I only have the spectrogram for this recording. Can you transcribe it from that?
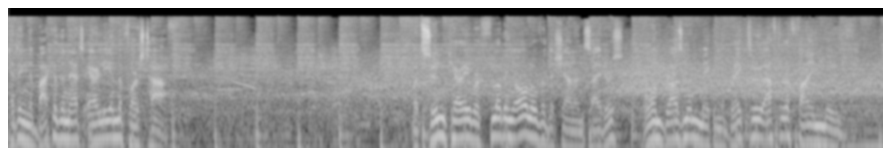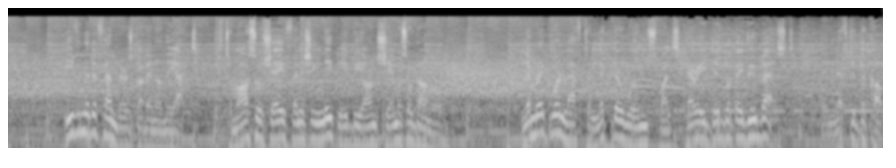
hitting the back of the net early in the first half. But soon Kerry were flooding all over the Shannon Siders, Eoin Brosnan making the breakthrough after a fine move. Even the defenders got in on the act, with Tomas O'Shea finishing neatly beyond Seamus O'Donnell. Limerick were left to lick their wounds whilst Kerry did what they do best. They lifted the cup.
